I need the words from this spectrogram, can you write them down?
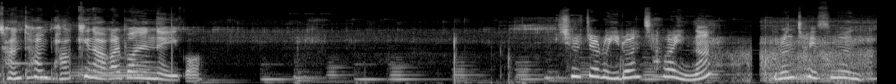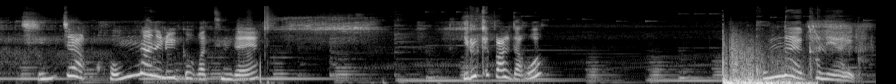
잘타면 바퀴 나갈 뻔했네, 이거. 실제로 이런 차가 있나? 이런 차 있으면 진짜 겁나 느릴 것 같은데. 이렇게 빠르다고? 겁나 약하네요, 이거.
